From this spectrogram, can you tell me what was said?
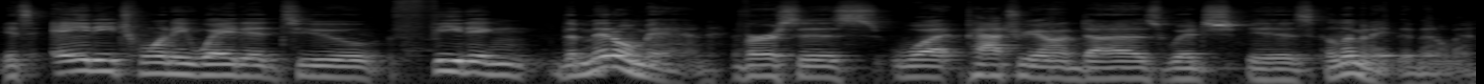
It's 80 20 weighted to feeding the middleman versus what Patreon does, which is eliminate the middleman.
